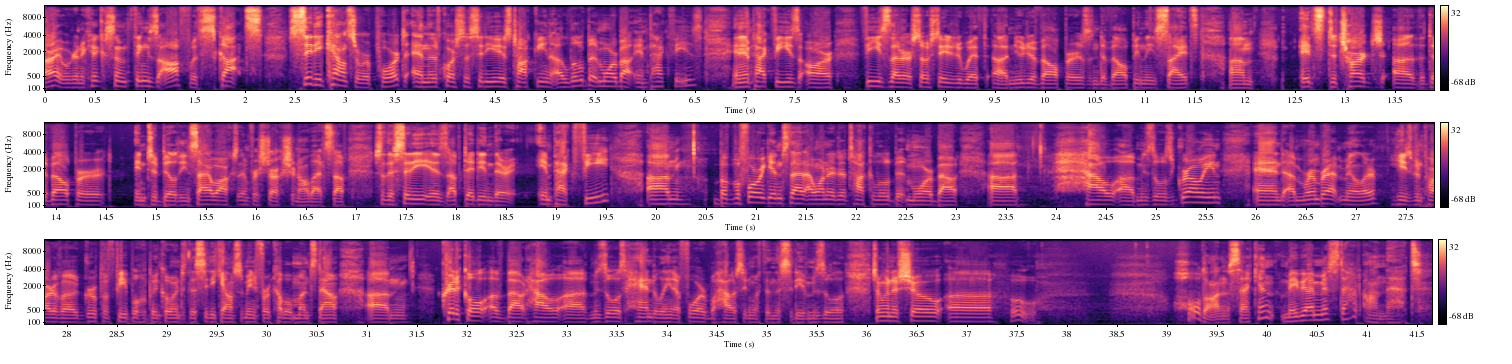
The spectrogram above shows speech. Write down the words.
All right, we're going to kick some things off with Scott's City Council report. And of course, the city is talking a little bit more about impact fees. And impact fees are fees that are associated with uh, new developers and developing these sites. Um, it's to charge uh, the developer into building sidewalks, infrastructure, and all that stuff. So the city is updating their impact fee. Um, but before we get into that, I wanted to talk a little bit more about. Uh, how uh, Missoula is growing. And um, Rembrandt Miller, he's been part of a group of people who've been going to the city council meeting for a couple months now, um, critical about how uh, Missoula is handling affordable housing within the city of Missoula. So I'm going to show. Uh, ooh, hold on a second. Maybe I missed out on that.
